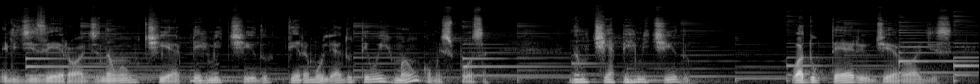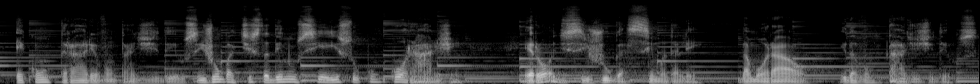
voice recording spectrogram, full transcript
Ele diz a Herodes: Não te é permitido ter a mulher do teu irmão como esposa. Não te é permitido. O adultério de Herodes é contrário à vontade de Deus e João Batista denuncia isso com coragem. Herodes se julga acima da lei, da moral e da vontade de Deus.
